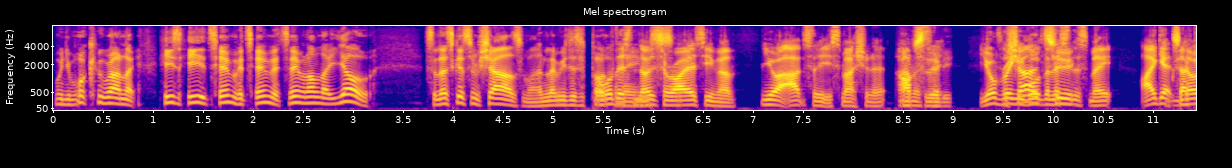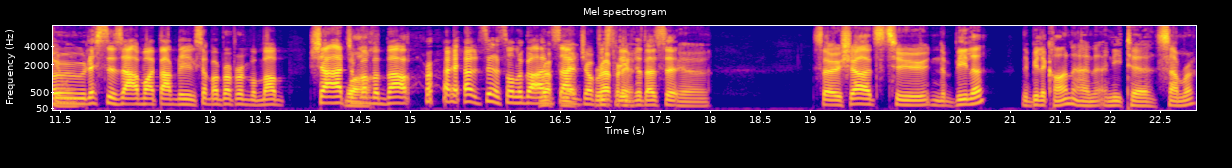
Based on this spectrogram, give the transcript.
when you're walking around, like, "He's he, it's him, it's him, it's him." And I'm like, "Yo." So let's get some showers, man. Let me just put all this names. notoriety, man. You are absolutely smashing it. Honestly. Absolutely. You're So bringing all the to- listeners, mate. I get Exactly, no man. listeners out of my family except my brother and my mum. Shout out to Wow. mum and mum. Right? That's, all I've got. It, job it. that's it. Yeah. So shouts to Nabila, Nabila Khan, and Anita Samra.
